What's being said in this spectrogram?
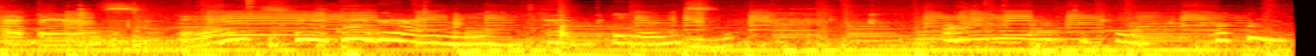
Headbands. Bands? I need headbands. Mm-hmm. Oh, it's a pink.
